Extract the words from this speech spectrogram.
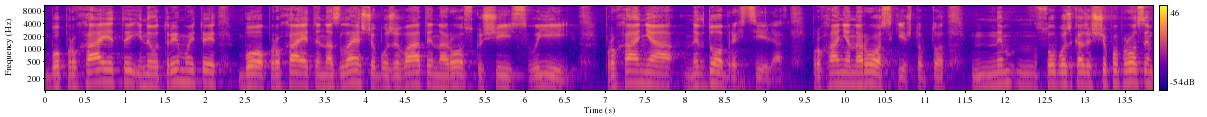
бо прохаєте і не отримуйте, бо прохаєте на зле, щоб оживати на розкоші своїй. Прохання не в добрих цілях, прохання на розкіш. Тобто, не, Слово Боже каже, що попросимо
